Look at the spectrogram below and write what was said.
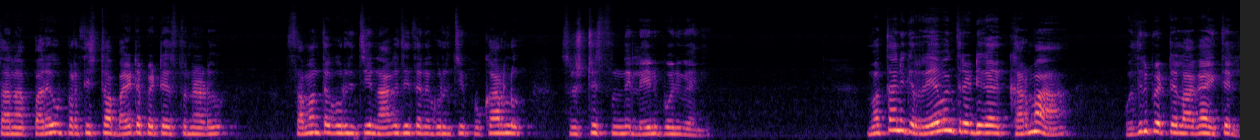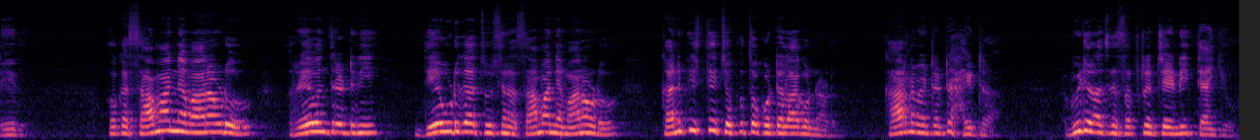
తన పరువు ప్రతిష్ట బయట పెట్టేస్తున్నాడు. సమంత గురించి నాగచైతన్య గురించి పుకార్లు సృష్టిస్తుంది లేనిపోనివి అని. మొత్తానికి రేవంత్ రెడ్డి గారి కర్మ వదిలిపెట్టేలాగా అయితే లేదు. ఒక సామాన్య మానవుడు రేవంత్ రెడ్డిని దేవుడిగా చూసిన సామాన్య మానవుడు కనిపిస్తే చెప్పుతో కొట్టేలాగా ఉన్నాడు కారణం ఏంటంటే హైడ్రా. వీడియో నచ్చితే సబ్స్క్రైబ్ చేయండి. Thank you.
